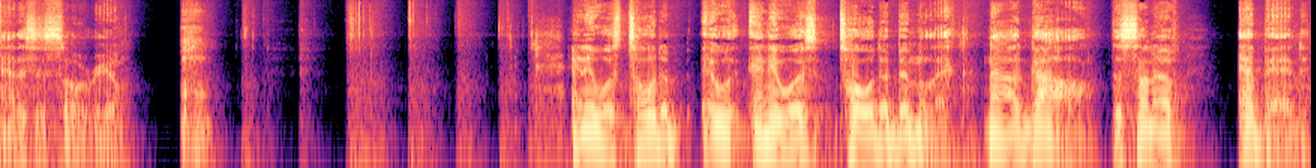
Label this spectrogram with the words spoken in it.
Now this is so real. and it was told it was, and it was told Abimelech. Now Gaal, the son of Ebed,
